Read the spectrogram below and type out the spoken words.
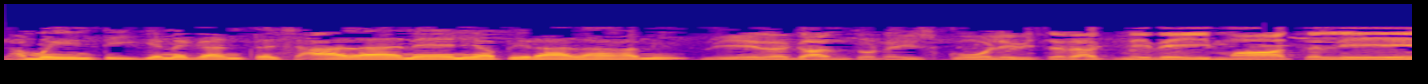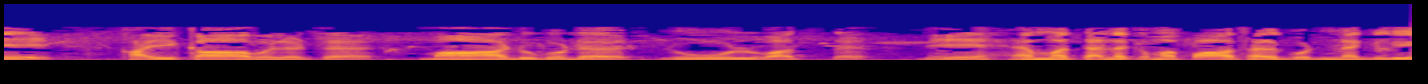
ළමයින්ට ඉගෙන ගන්නට ශාලා නැහෙනේ අපේ රාලාමි. වේරගන්තොට ඉස්කෝලේ විතරක් නෙවෙයි මාතලේ කයිකාවලට මාඩුගොඩ ලූල්වත්ත මේ හැම තැනකම පාසල් ගොඩනැගිලි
